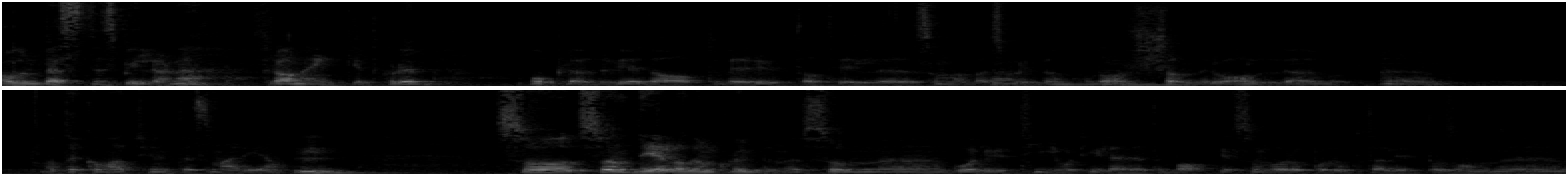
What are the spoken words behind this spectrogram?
av de beste spillerne fra en enkeltklubb opplevde vi da at ble ruta til samarbeidsklubben. Og da skjønner jo alle uh, at det kan være tynt, det som er igjen. Mm. Så, så, en del av de klubbene som uh, går ut ti år tidligere tilbake, som var oppe og lukta litt på sånn uh,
